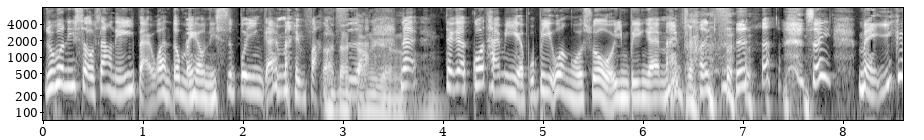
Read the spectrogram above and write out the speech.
如果你手上连一百万都没有，你是不应该买房子啊。啊那当然，那这个郭台铭也不必问我说我应不应该买房子。所以每一个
